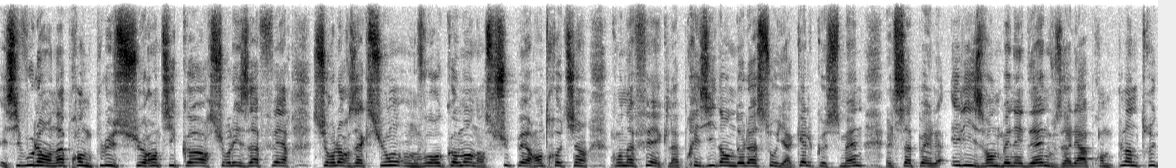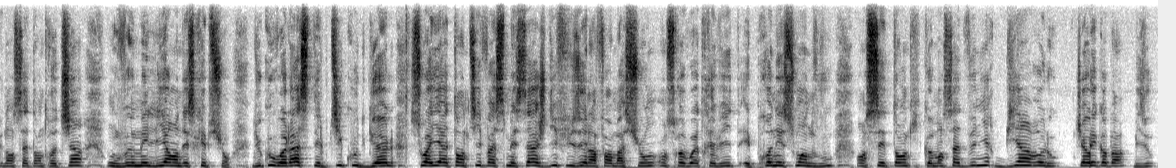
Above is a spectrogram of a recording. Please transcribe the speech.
Et si vous voulez en apprendre plus sur Anticor, sur les affaires, sur leurs actions, on vous recommande un super entretien qu'on a fait avec la présidente de l'assaut il y a quelques semaines. Elle s'appelle Elise Van Beneden. Vous allez apprendre plein de trucs dans cet entretien. On vous met le lien en description. Du coup, voilà, c'était le petit coup de gueule. Soyez attentifs à ce message, diffusez l'information. On se revoit très vite et prenez soin de vous en ces temps qui commencent à devenir bien relous. Ciao les copains, bisous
